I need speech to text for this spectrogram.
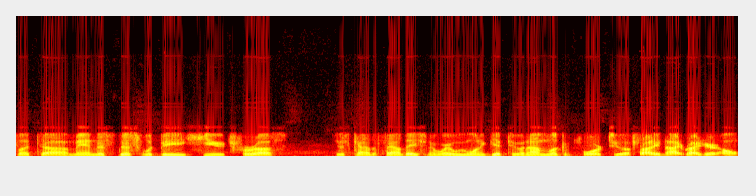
But, uh, man, this, this would be huge for us, just kind of the foundation of where we want to get to. And I'm looking forward to a Friday night right here at home.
